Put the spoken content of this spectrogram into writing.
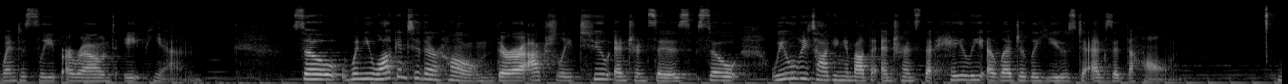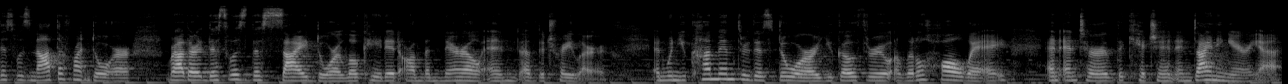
went to sleep around 8 p.m. So, when you walk into their home, there are actually two entrances. So, we will be talking about the entrance that Haleigh allegedly used to exit the home. This was not the front door, rather, this was the side door located on the narrow end of the trailer. And when you come in through this door, you go through a little hallway and enter the kitchen and dining area.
